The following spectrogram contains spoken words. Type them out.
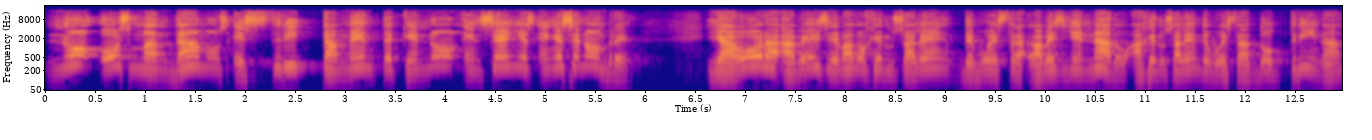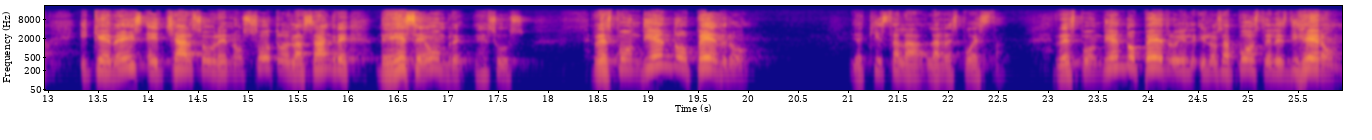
no os mandamos estrictamente que no enseñes en ese nombre. Y ahora habéis llevado a Jerusalén de vuestra, habéis llenado a Jerusalén de vuestra doctrina y queréis echar sobre nosotros la sangre de ese hombre, Jesús. Respondiendo Pedro, y aquí está la, respuesta. Respondiendo Pedro y, los apóstoles dijeron,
